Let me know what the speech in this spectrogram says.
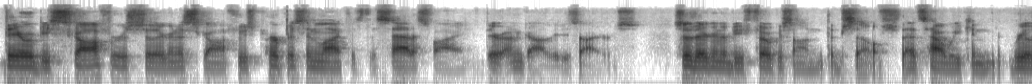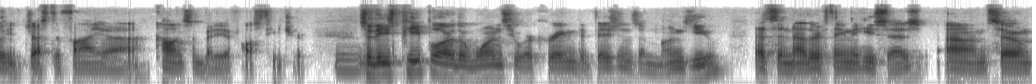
There would be scoffers, so they're going to scoff, whose purpose in life is to satisfy their ungodly desires. So they're going to be focused on themselves. That's how we can really justify uh, calling somebody a false teacher. Mhm. So these people are the ones who are creating divisions among you. That's another thing that he says. Um, so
